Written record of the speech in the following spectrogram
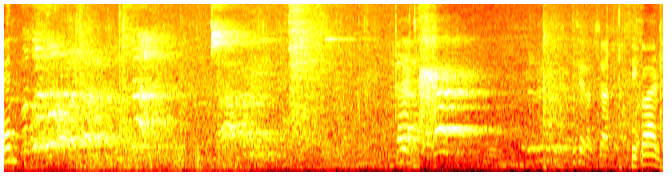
good? Si cuarto.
